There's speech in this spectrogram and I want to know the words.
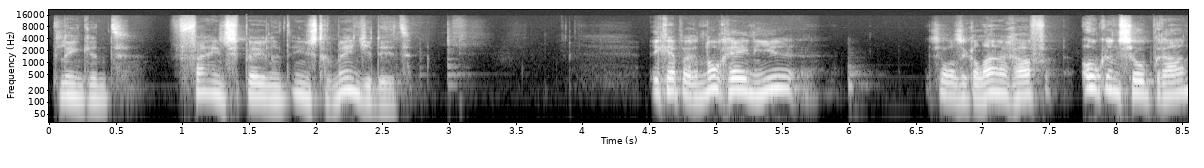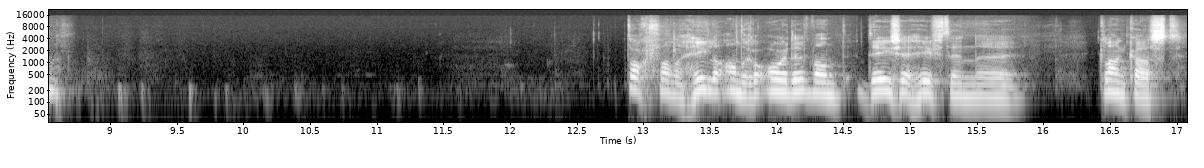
klinkend, fijn spelend instrumentje dit. Ik heb er nog één hier, zoals ik al aangaf, ook een sopraan. Toch van een hele andere orde, want deze heeft een eh, klankkast.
